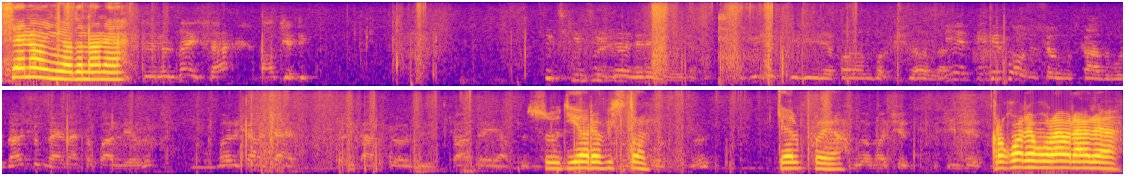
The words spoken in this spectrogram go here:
Sen oynuyordun altyapı hiç kimse itiraz edemiyor hocam. Vücut diliyle falan bakışlarla. Bir, bir pozisyonumuz kaldı burada. Şunu da hemen toparlayalım. Barış Alper sarı kart gördü. Çağatay'a yaptı. Suudi Arabistan. Gel buraya. Bu da maçın ikinci Kırkore buraya buraya.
